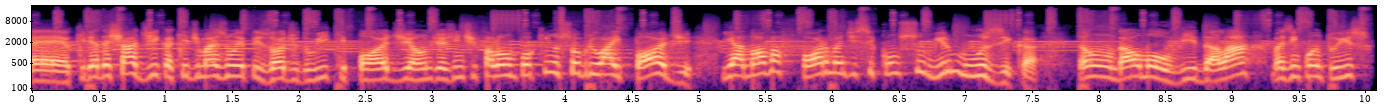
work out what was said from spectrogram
é, eu queria deixar a dica aqui de mais um episódio do Wikipod, onde a gente falou um pouquinho sobre o iPod e a nova forma de se consumir música. Então dá uma ouvida lá, mas enquanto isso,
